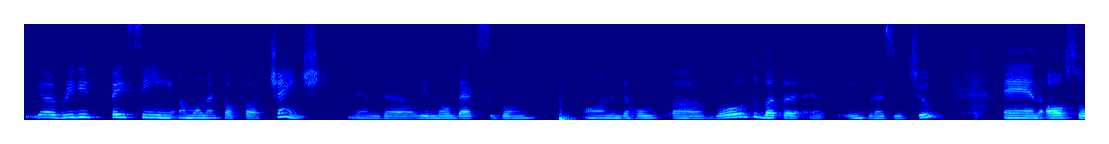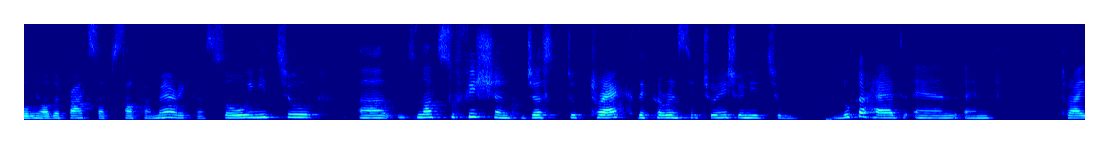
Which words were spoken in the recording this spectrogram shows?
we are really facing a moment of uh, change, and uh, we know that's going on in the whole uh, world, but uh, uh, in Brazil too, and also in other parts of South America. So we need to, uh, it's not sufficient just to track the current situation, we need to look ahead and, and try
